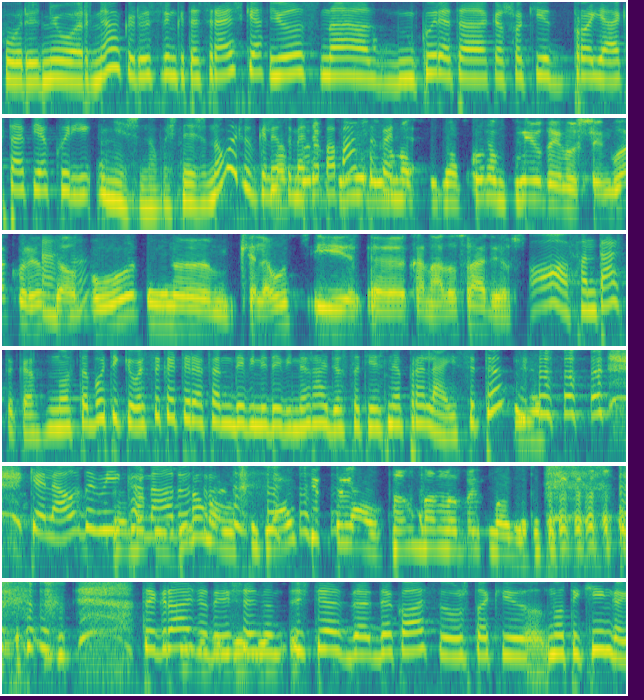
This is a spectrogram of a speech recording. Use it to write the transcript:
kūrinių, ar ne, kuriuos rinkitės reiškia, jūs, na, kuriate kažkokį projektą, apie kurį, nežinau, aš nežinau, ar jūs galėtumėte papasakoti. Mes, mes kuriam trijų dainų singlą, kuris Aha. galbūt um, keliaus į e, Kanados radijos. O, fantastika. Nuostabu, tikiuosi, kad ir FM99 radio stoties nepraleisite. Keliaudami į Kanados. Man labai smagu. tai gražiai, tai šiandien iš ties dėkosiu už tokį nuotaikingą,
